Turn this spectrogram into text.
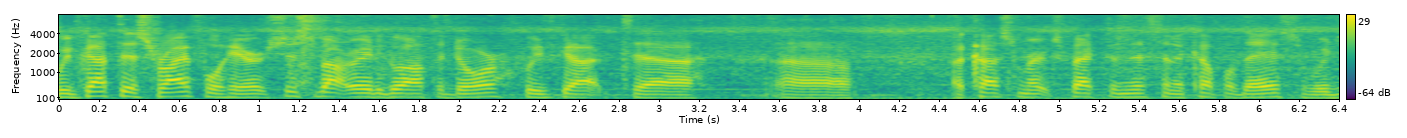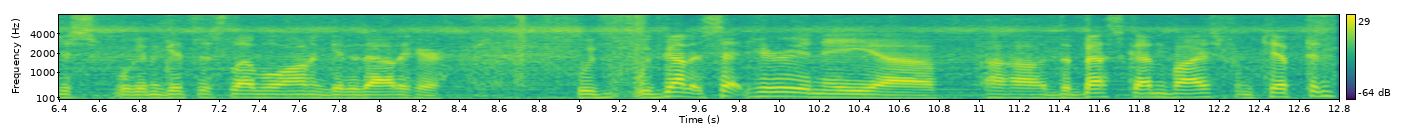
We've got this rifle here. It's just about ready to go out the door. We've got uh, uh a customer expecting this in a couple days, so we just we're going to get this level on and get it out of here. We've we've got it set here in a uh, uh, the best gun vise from Tipton,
